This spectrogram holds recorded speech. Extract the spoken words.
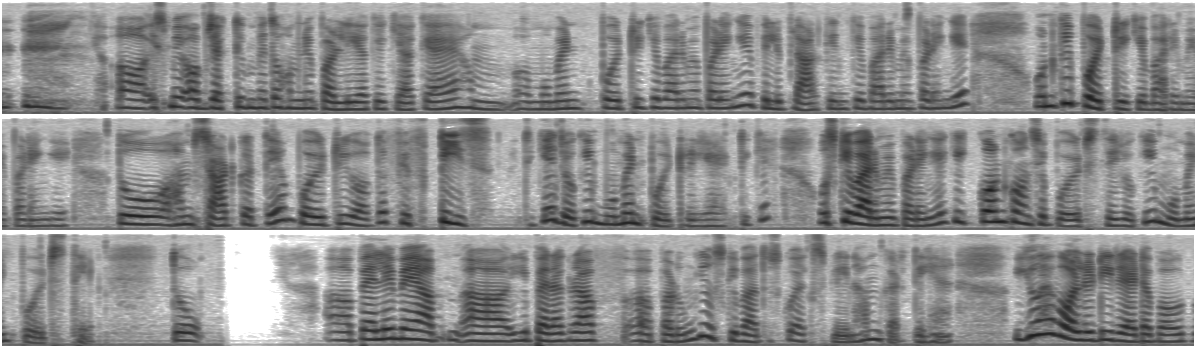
इसमें ऑब्जेक्टिव में तो हमने पढ़ लिया कि क्या क्या है। हम मोमेंट पोइट्री के बारे में पढ़ेंगे फिलिप लार्किन के बारे में पढ़ेंगे, उनकी पोइट्री के बारे में पढ़ेंगे। तो हम स्टार्ट करते हैं पोइट्री ऑफ़ द फिफ्टीज़ ठीक है, जो कि मोमेंट पोइट्री है, ठीक है। उसके बारे में पढ़ेंगे कि कौन कौन से पोइट्स थे जो कि मोमेंट पोइट्स थे। तो पहले मैं आप ये पैराग्राफ पढ़ूँगी, उसके बाद उसको एक्सप्लेन हम करते हैं। You have already read about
